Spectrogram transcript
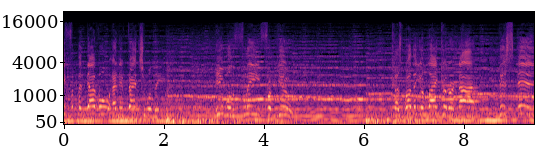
Flee from the devil, and eventually, he will flee from you. Because whether you like it or not, this is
